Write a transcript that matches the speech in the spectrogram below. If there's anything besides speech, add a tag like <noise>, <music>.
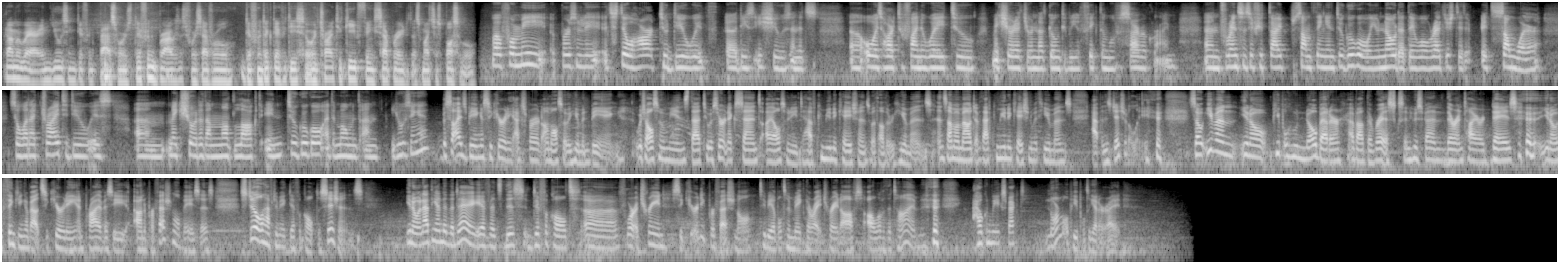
but I'm aware in using different passwords, different browsers for several different activities. So I try to keep things separated as much as possible. Well, for me personally, it's still hard to deal with uh, these issues and it's uh, always hard to find a way to make sure that you're not going to be a victim of a cybercrime. And for instance, if you type something into Google, you know that they will register it somewhere. So what I try to do is um, make sure that I'm not logged into Google at the moment I'm using it. Besides being a security expert, I'm also a human being, which also means that to a certain extent, I also need to have communications with other humans. And some amount of that communication with humans happens digitally. <laughs> so even, you know, people who know better about the risks and who spend their entire days, <laughs> you know, thinking about security and privacy on a professional basis, still have to make difficult decisions you know, and at the end of the day, if it's this difficult uh, for a trained security professional to be able to make the right trade-offs all of the time, <laughs> how can we expect normal people to get it right?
